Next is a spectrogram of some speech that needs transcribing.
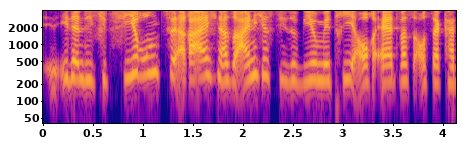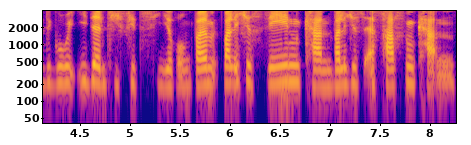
Identifizierung zu erreichen. Also eigentlich ist diese Biometrie auch eher etwas aus der Kategorie Identifizierung, weil, weil ich es sehen kann, weil ich es erfassen kann.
